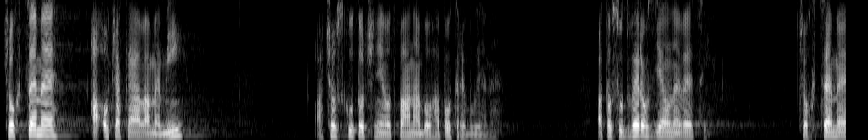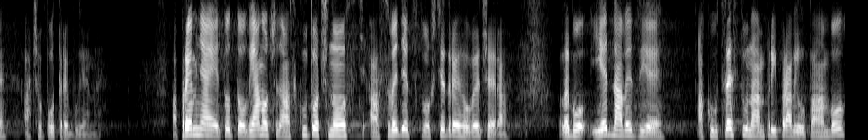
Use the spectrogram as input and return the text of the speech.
Čo chceme a očakávame my a čo skutočne od Pána Boha potrebujeme. A to sú dve rozdielne veci. Čo chceme a čo potrebujeme. A pre mňa je toto vianočná skutočnosť a svedectvo štedrého večera. Lebo jedna vec je, akú cestu nám pripravil Pán Boh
